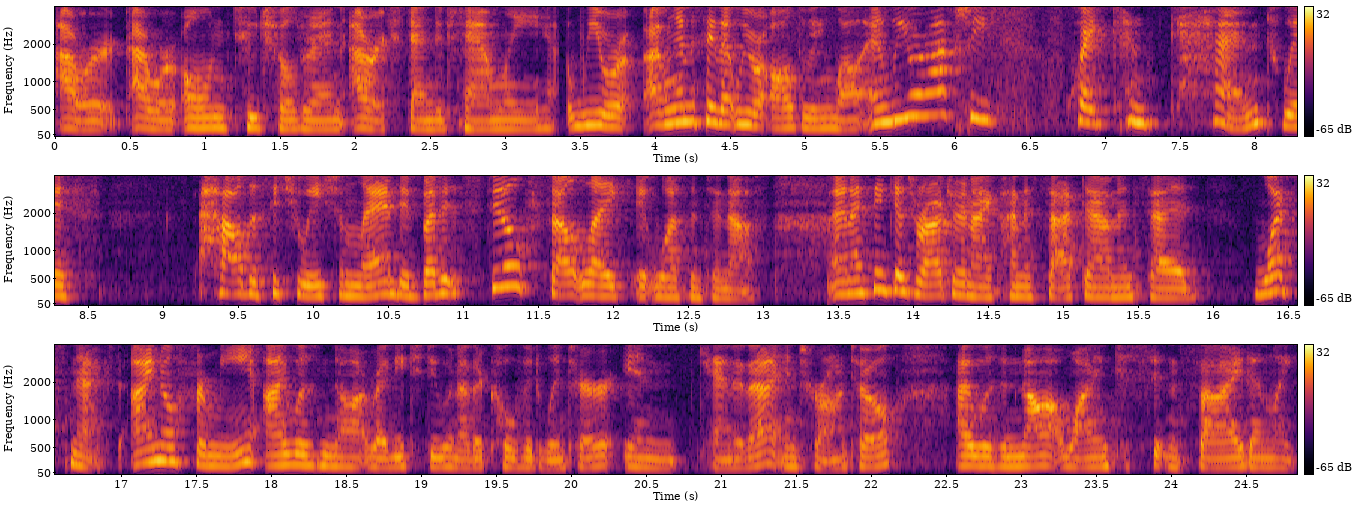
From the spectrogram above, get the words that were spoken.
our our own two children, our extended family. We were I'm going to say that we were all doing well and we were actually quite content with how the situation landed, but it still felt like it wasn't enough. And I think as Roger and I kind of sat down and said, what's next? I know for me, I was not ready to do another COVID winter in Canada, in Toronto. I was not wanting to sit inside and like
